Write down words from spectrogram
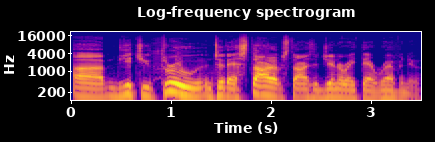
uh, get you through until that startup starts to generate that revenue.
